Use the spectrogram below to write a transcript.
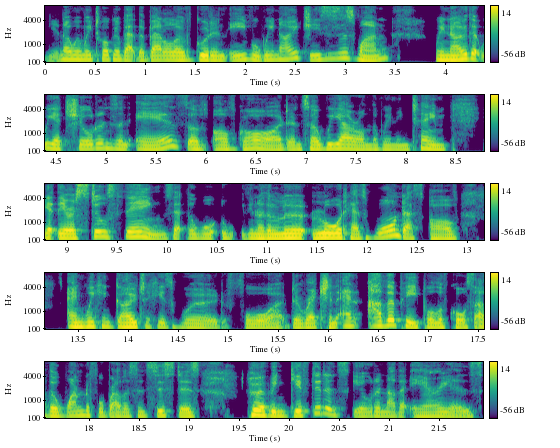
you know when we're talking about the battle of good and evil we know jesus is one we know that we are children and heirs of, of God, and so we are on the winning team. Yet there are still things that the you know the Lord has warned us of, and we can go to his word for direction. And other people, of course, other wonderful brothers and sisters who have been gifted and skilled in other areas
